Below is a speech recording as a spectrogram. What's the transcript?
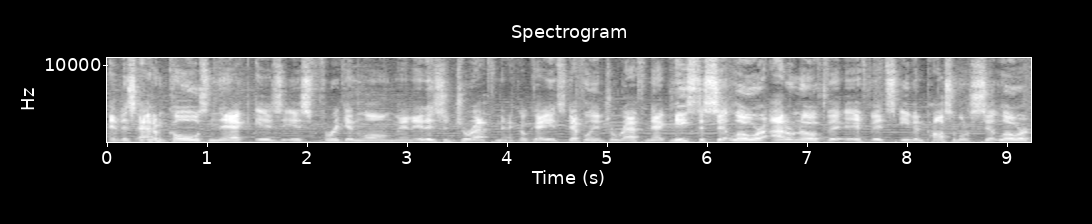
this Adam Cole's neck is is freaking long, man. It is a giraffe neck, okay? It's definitely a giraffe neck. Needs to sit lower. I don't know if the if it's even possible to sit lower.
